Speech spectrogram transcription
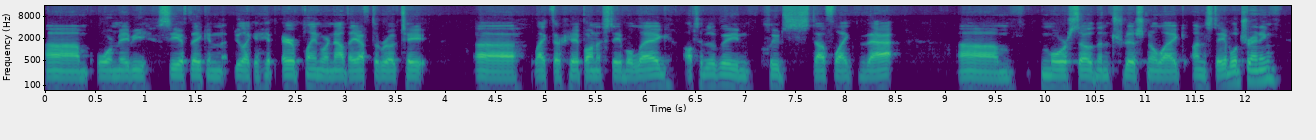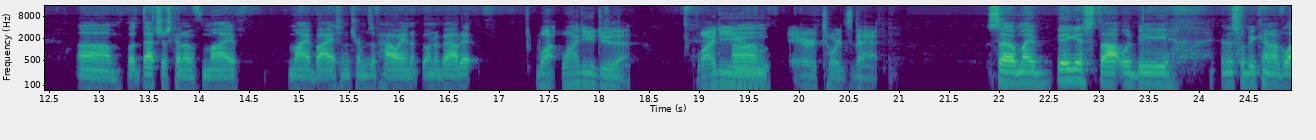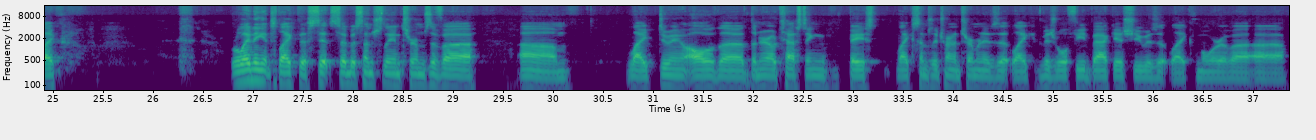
um, or maybe see if they can do like a hip airplane where now they have to rotate uh, like their hip on a stable leg. I'll typically include stuff like that um, more so than traditional like unstable training. Um, but that's just kind of my my bias in terms of how I end up going about it. Why why do you do that? Why do you um, err towards that? So my biggest thought would be, and this will be kind of like relating it to like the CTSIB essentially in terms of uh um like doing all of the the neuro testing based like essentially trying to determine is it like visual feedback issue is it like more of a, a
